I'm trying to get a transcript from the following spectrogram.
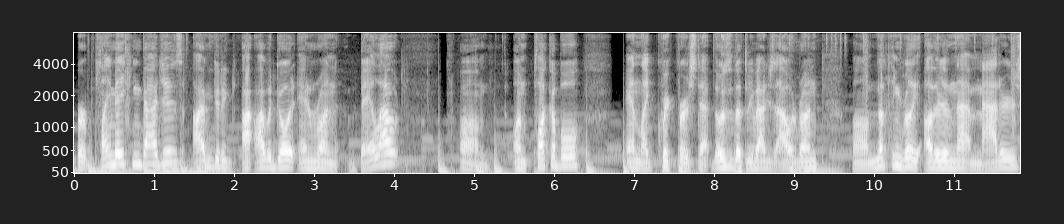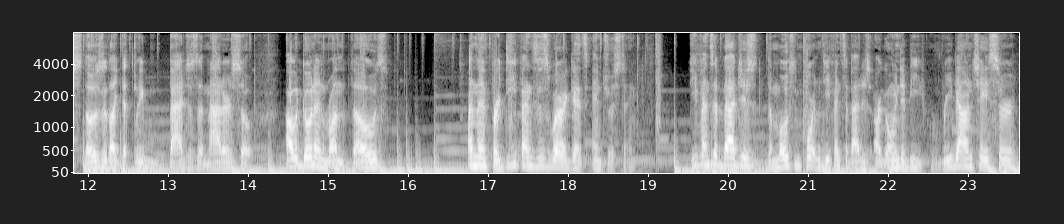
for playmaking badges, I'm gonna. I, I would go and run bailout, um, unpluckable, and like quick first step. Those are the three badges I would run. Um, nothing really other than that matters. Those are like the three badges that matter. So I would go and run those. And then for defense, this is where it gets interesting. Defensive badges, the most important defensive badges are going to be Rebound Chaser,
